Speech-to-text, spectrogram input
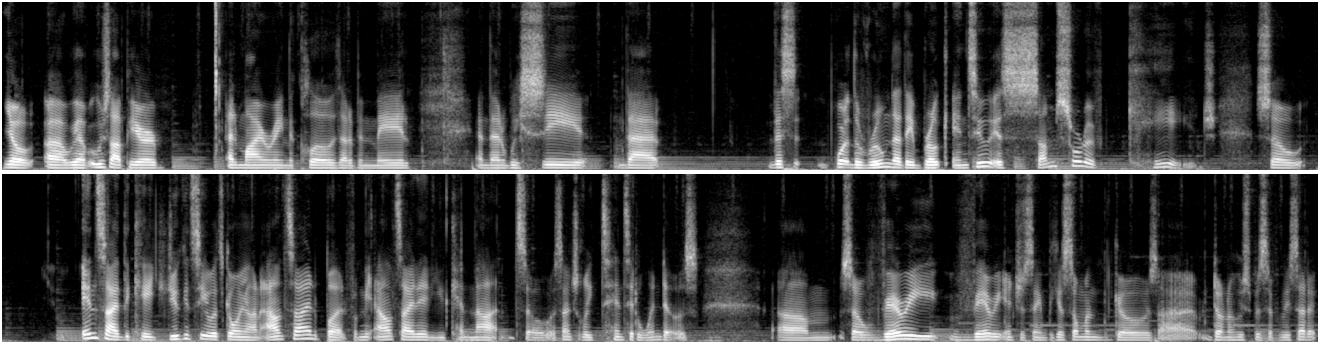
yo, uh, we have Usopp here admiring the clothes that have been made, and then we see that this the room that they broke into is some sort of cage. So inside the cage you can see what's going on outside, but from the outside in you cannot. So essentially tinted windows. Um, so very very interesting because someone goes I don't know who specifically said it.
